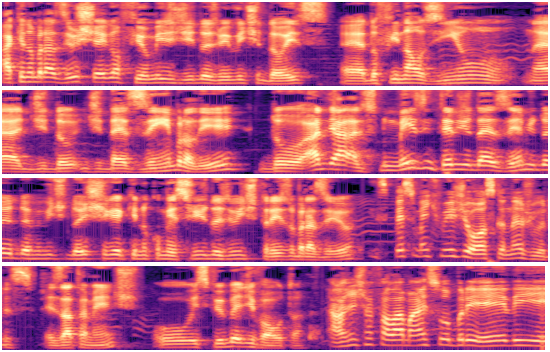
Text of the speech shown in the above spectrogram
Aqui no Brasil chegam filmes de 2022, é, do finalzinho né, de, do- de dezembro ali. Do, aliás, no mês inteiro de dezembro de 2022 chega aqui no comecinho de 2023 no Brasil. Especialmente mês de Oscar, né, Juras? Exatamente. O Spielberg de volta. A gente vai falar mais sobre ele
